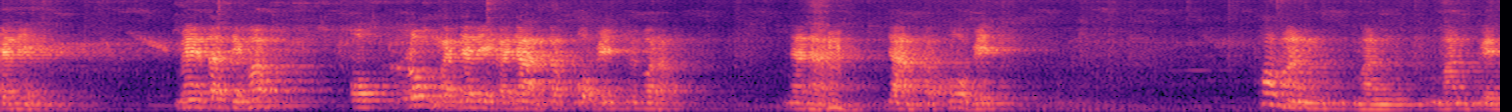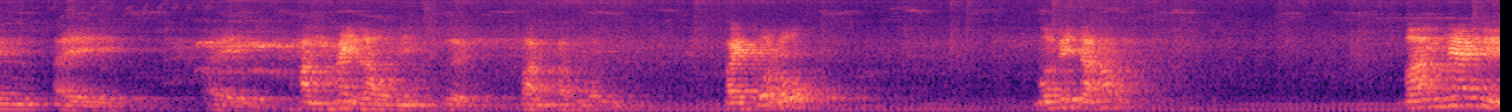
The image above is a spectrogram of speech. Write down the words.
จะนี่แม้แต่สิมาอบรมกัจจริตกับย่านตะโควิดเป็นว่าล่ะนั่นน่ะย่านตะโควิดเพราะมันมันมันเป็นไอ้ไอ้ทำให้เรานี่เกิดความกังวล ไปทั่วโลกมันไม่จะเท่าบางแห่งนี่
